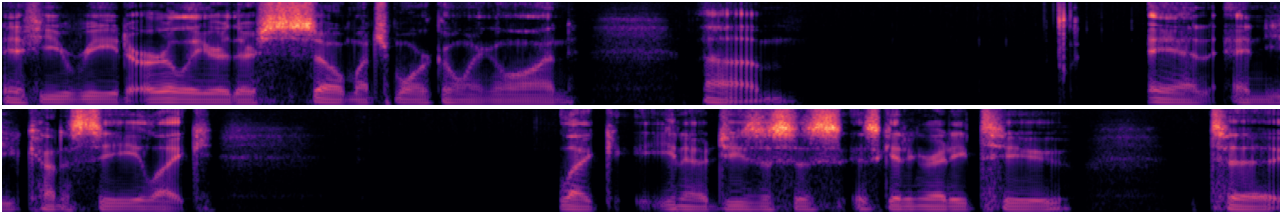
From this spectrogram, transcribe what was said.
if you read earlier there's so much more going on um and and you kind of see like like you know jesus is is getting ready to to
